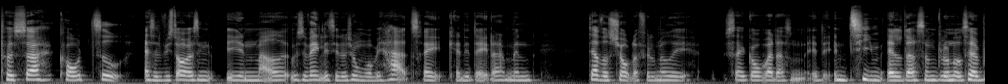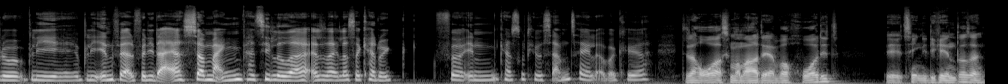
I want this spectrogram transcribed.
på så kort tid. Altså, vi står også i en meget usædvanlig situation, hvor vi har tre kandidater, men det har været sjovt at følge med i. Så i går var der sådan et intim alder, som blev nødt til at blive, blive, blive indført, fordi der er så mange partiledere, altså ellers så kan du ikke få en konstruktiv samtale op at køre. Det, der overrasker mig meget, det er, hvor hurtigt øh, tingene de kan ændre sig.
